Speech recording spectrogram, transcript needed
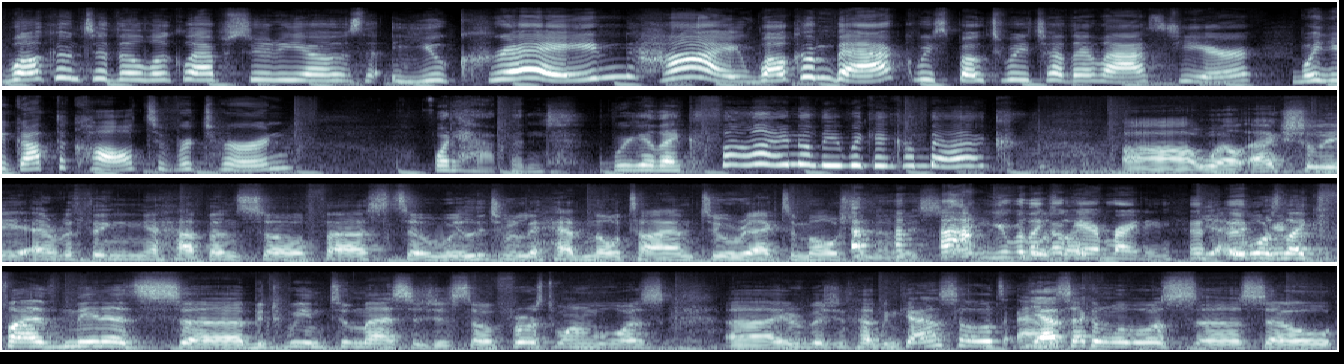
Welcome to the Look Lab Studios, Ukraine. Hi, welcome back. We spoke to each other last year. When you got the call to return, what happened? Were you like, finally, we can come back? Uh, well, actually, everything happened so fast, so we literally had no time to react emotionally. So You were like, was okay, I'm writing. yeah, it was like five minutes uh, between two messages. So first one was uh, Eurovision had been cancelled, and Yep. the second one was uh, so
